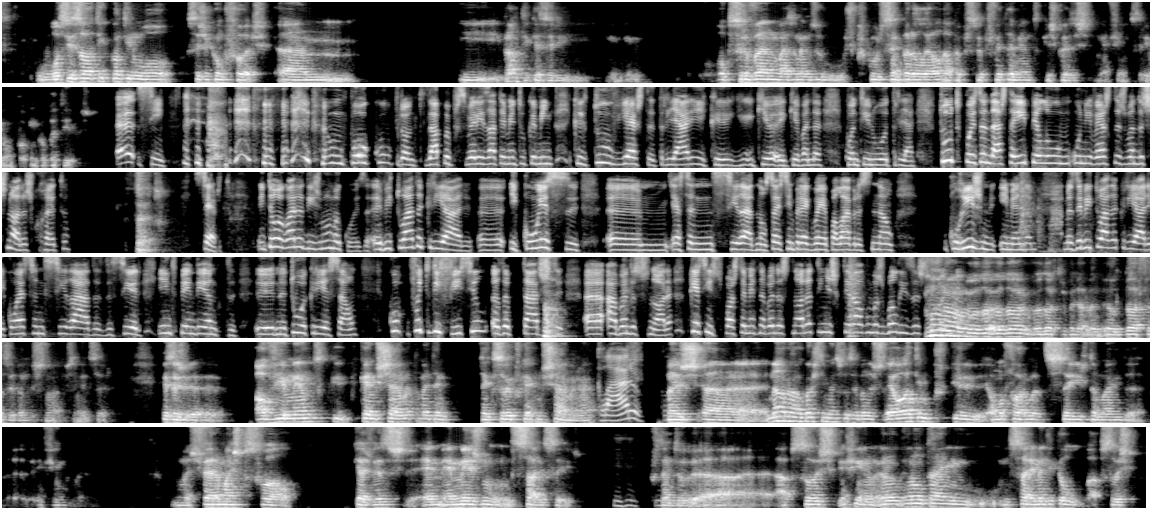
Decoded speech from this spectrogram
O osso exótico continuou, seja como for. Um, e pronto, quer dizer, e, e, observando mais ou menos os percursos em paralelo, dá para perceber perfeitamente que as coisas, enfim, seriam um pouco incompatíveis. Uh, sim, um pouco, pronto, dá para perceber exatamente o caminho que tu vieste a trilhar e que, que, que a banda continuou a trilhar. Tu depois andaste aí pelo universo das bandas sonoras, correto? Certo. Certo. Então agora diz-me uma coisa, habituado a criar uh, e com esse, uh, essa necessidade, não sei se emprego bem a palavra, se não, corrige-me, emenda-me, mas habituado a criar e com essa necessidade de ser independente uh, na tua criação, foi-te difícil adaptar-te à banda sonora? Porque assim, supostamente na banda sonora tinhas que ter algumas balizas. Não, não, eu adoro, eu adoro, eu adoro trabalhar, eu adoro fazer bandas sonoras, tenho a dizer. Quer dizer, obviamente que quem me chama também tem, tem que saber porque é que me chama, não é? Claro. claro. Mas, uh, não, não, eu gosto imenso de fazer bandas. É ótimo porque é uma forma de sair também de, enfim, de uma, de uma esfera mais pessoal, que às vezes é, é mesmo necessário sair. Uhum. Portanto, há, há, pessoas, enfim, eu não, eu não tenho necessariamente aquele. Há pessoas que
